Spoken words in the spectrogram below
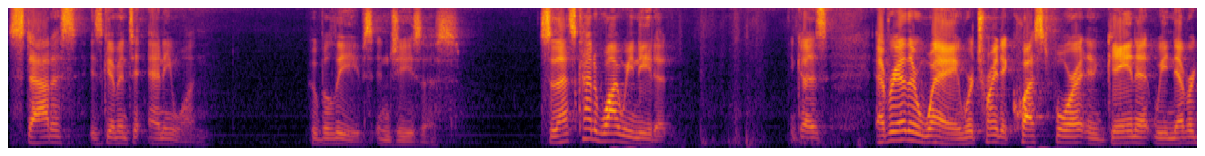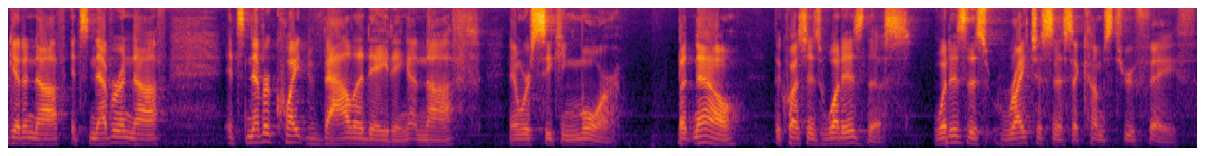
Status is given to anyone who believes in Jesus. So that's kind of why we need it. Because Every other way, we're trying to quest for it and gain it. We never get enough. It's never enough. It's never quite validating enough, and we're seeking more. But now, the question is what is this? What is this righteousness that comes through faith?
